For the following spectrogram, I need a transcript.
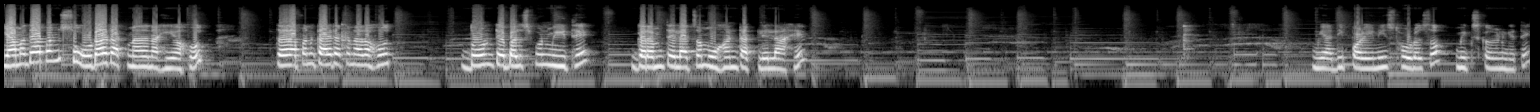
यामध्ये आपण सोडा टाकणार नाही आहोत. तर आपण काय टाकणार आहोत? दोन टेबलस्पून मी इथे गरम तेलाचं मोहन टाकलेलं आहे. मी आधी पळीनीच थोडंसं मिक्स करून घेते.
